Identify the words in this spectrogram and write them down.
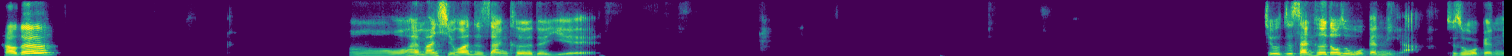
好的，哦，我还蛮喜欢这三颗的耶。结果这三颗都是我跟你啦，就是我跟你，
